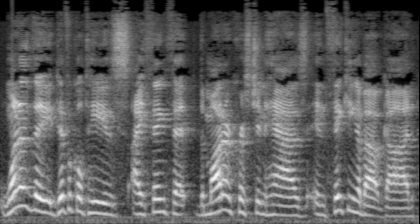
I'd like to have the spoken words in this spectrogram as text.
one of the difficulties I think that the modern Christian has in thinking about God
